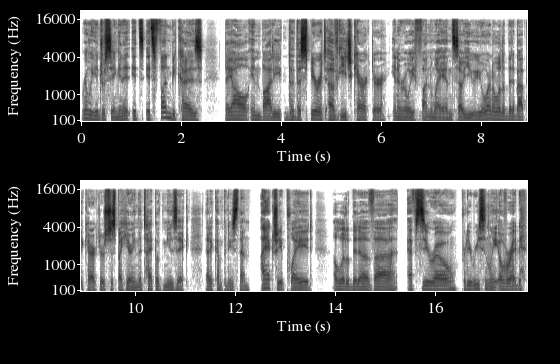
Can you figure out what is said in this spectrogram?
really interesting and it, it's it's fun because they all embody the, the spirit of each character in a really fun way. And so you, you learn a little bit about the characters just by hearing the type of music that accompanies them. I actually played a little bit of uh, F Zero pretty recently over at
